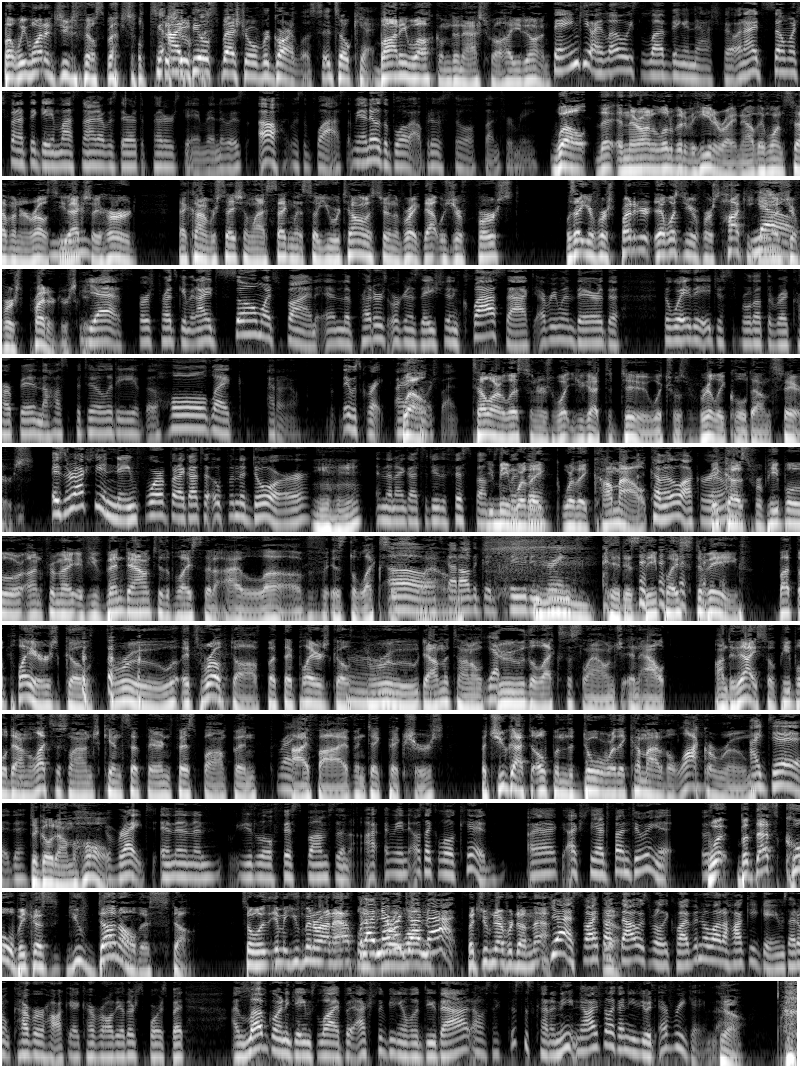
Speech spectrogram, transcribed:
but we wanted you to feel special too. Yeah, I feel special regardless. It's okay. Bonnie, welcome to Nashville. How you doing? Thank you. I always love being in Nashville, and I had so much fun at the game last night. I was there at the Predators game, and it was oh, it was a blast. I mean, I know it was a blowout, but it was still fun for me. Well, they, and they're on a little bit of a heater right now. They've won seven in a row. So you Mhm. actually heard that conversation last segment. So you were telling us during the break that was your first. Was that your first Predator? That wasn't your first hockey game. That was your first Predators game. Yes, first Preds game, and I had so much fun. And the Predators organization, class act, everyone there, the the way they just rolled out the red carpet and the hospitality of the whole, like I don't know, it was great. I had well, so much fun. tell our listeners what you got to do, which was really cool downstairs. Is there actually a name for it? But I got to open the door, Mm-hmm. and then I got to do the fist bumps. You mean where the- they where they come out? come to the locker room? Because for people who are unfamiliar, if you've been down to the place that I love, is the Lexus oh, Lounge. it's got all the good food and drinks. it is the place to be. But the players go through. It's roped off, but the players go through down the tunnel Yep. through the Lexus Lounge and out onto the ice. So people down the Lexus Lounge can sit there and fist bump and Right. high five and take pictures. But you got to open the door where they come out of the locker room I did. to go down the hall. Right. And then and we did little fist bumps. And I, I mean, I was like a little kid. I actually had fun doing it. It was- What? But that's cool because you've done all this stuff. So I mean, you've been around athletes, But I've never done that. But you've never done that. Yes, so I thought Yeah. that was really cool. I've been to a lot of hockey games. I don't cover hockey. I cover all the other sports, but I love going to games live. But actually being able to do that, I was like, this is kind of neat. Now I feel like I need to do it every game. Though. Yeah.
